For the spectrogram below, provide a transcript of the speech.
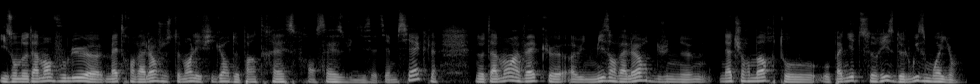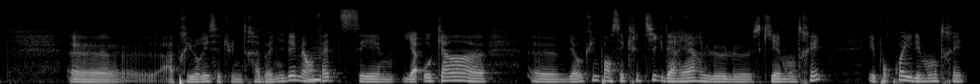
ils ont notamment voulu mettre en valeur justement les figures de peintresses françaises du XVIIe siècle, notamment avec une mise en valeur d'une nature morte au, panier de cerises de Louise Moyon. a priori, c'est une très bonne idée, mais en mm. fait, c'est il n'y a aucun il a aucune pensée critique derrière le, ce qui est montré et pourquoi il est montré.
